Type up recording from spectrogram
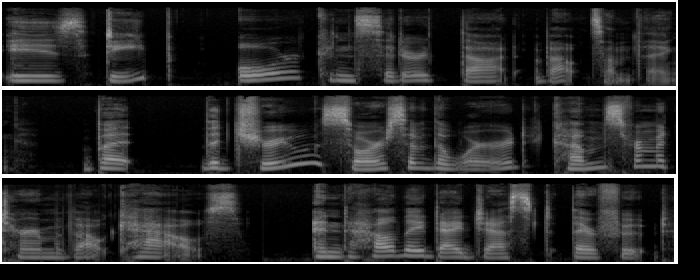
is deep or considered thought about something. But the true source of the word comes from a term about cows and how they digest their food.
